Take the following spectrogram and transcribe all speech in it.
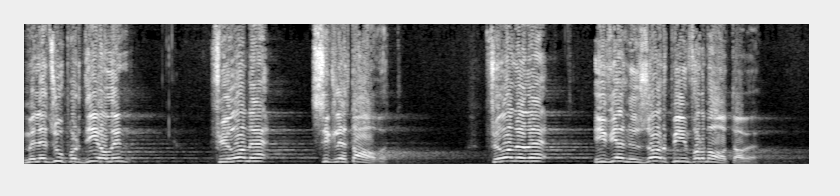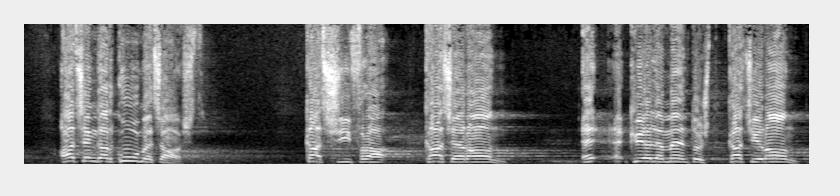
me lexu për diellin fillon e sikletavet. Fillon edhe i vjen zor pi informatave. Aq e ngarku me qasht. Kaq shifra, kaq e rëndë, e, e ky element është kaq i randë,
